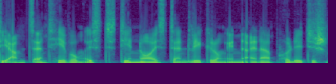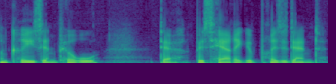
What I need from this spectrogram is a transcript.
Die Amtsenthebung ist die neueste Entwicklung in einer politischen Krise in Peru. Der bisherige Präsident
